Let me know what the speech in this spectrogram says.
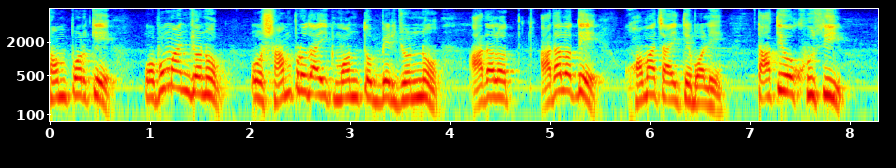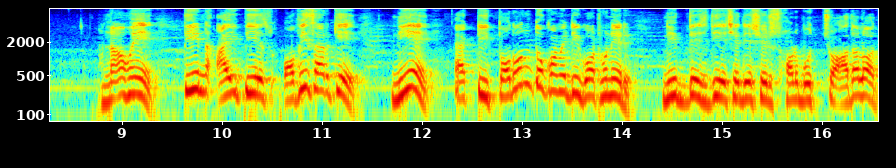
সম্পর্কে অপমানজনক ও সাম্প্রদায়িক মন্তব্যের জন্য আদালত, আদালতে ক্ষমা চাইতে বলে। তাতেও খুশি না হয়ে তিন আইপিএস অফিসারকে নিয়ে একটি তদন্ত কমিটি গঠনের নির্দেশ দিয়েছে দেশের সর্বোচ্চ আদালত,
